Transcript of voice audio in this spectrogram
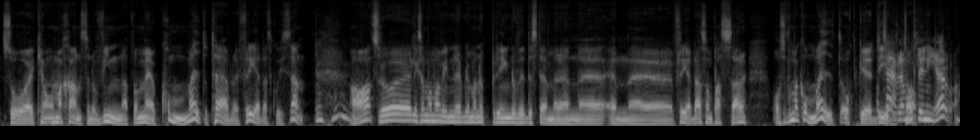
så kan man ha chansen att vinna att vara med och komma hit och tävla i fredagsquizen. Mhm. Ja, så då liksom om man vinner blir man uppringd och vi bestämmer en, eh, en eh, fredag som passar och så får man komma hit och, eh, Och delta. tävla mot Linnea då?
